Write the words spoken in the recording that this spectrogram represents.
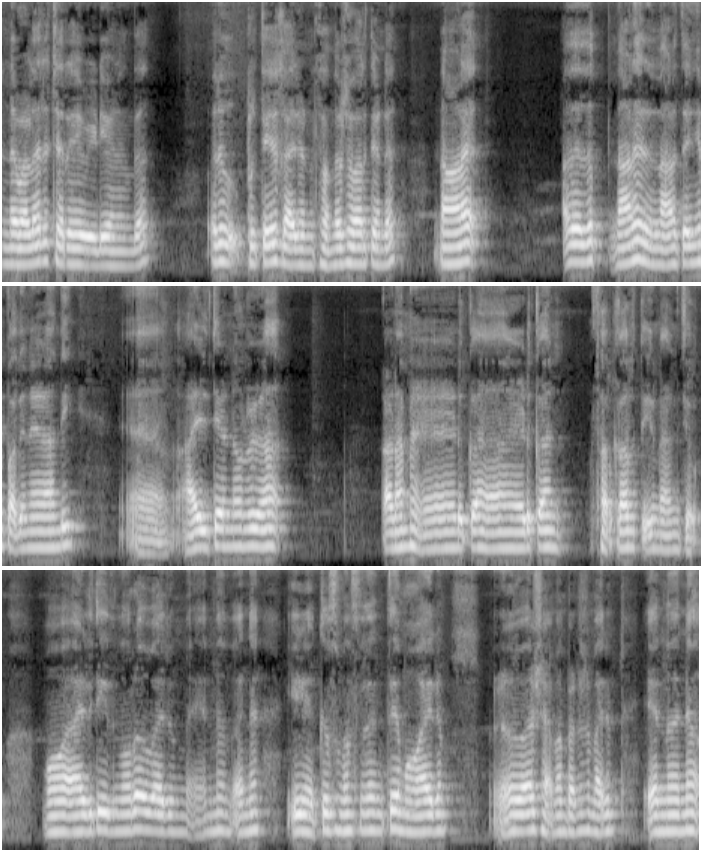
എന്റെ വളരെ ചെറിയ വീഡിയോ ആണിത്. ഒരു പ്രത്യേക കാര്യമുണ്ട് സന്തോഷ വാർത്തയുണ്ട്. നാളെ അതായത് നാളെ നാളെ കഴിഞ്ഞ് പതിനേഴാം തീയതി ആയിരത്തി എണ്ണൂറ് രൂപ കടം എടുക്കാൻ എടുക്കാൻ സർക്കാർ തീരുമാനിച്ചു. മൂവായിരത്തി ഇരുന്നൂറ് വരും. എന്ന് തന്നെ ഈ ക്രിസ്മസിനത്തെ മൂവായിരം രൂപ ക്ഷേമ പെൻഷൻ വരും എന്ന് തന്നെ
